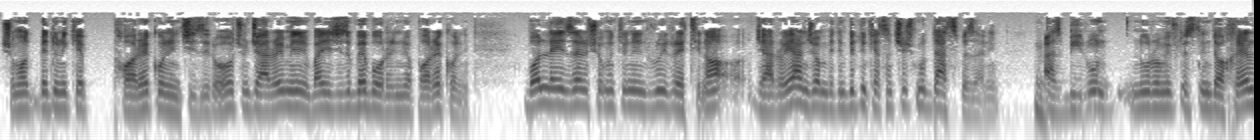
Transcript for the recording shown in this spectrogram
شما بدونی که پاره کنین چیزی رو چون جراحی می‌دونید باید یه چیزی ببرین یا پاره کنین. با لیزر شما می‌تونین روی رتینا جراحی انجام بدین بدون که اصلا چشم رو دست بزنین. از بیرون نور رو میفرستین داخل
